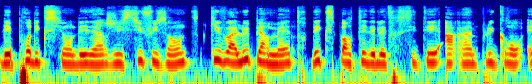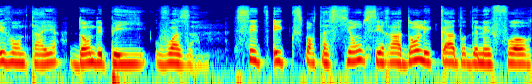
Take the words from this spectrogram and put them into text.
de production d'énergie suffisante qui va lui permettre d'exporter de l'électricité à un plus grand éventail dans des pays voisins. Cette exportation sera dans le cadre d'un effort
